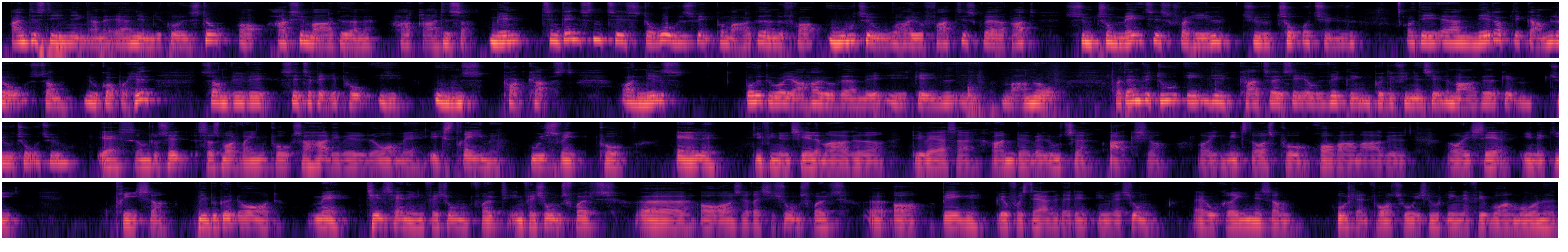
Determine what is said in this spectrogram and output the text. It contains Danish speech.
Rentestigningerne er nemlig gået i stå, og aktiemarkederne har rettet sig. Men tendensen til store udsving på markederne fra uge til uge har jo faktisk været ret symptomatisk for hele 2022. Og det er netop det gamle år, som nu går på held, som vi vil se tilbage på i ugens podcast. Og Nils, både du og jeg har jo været med i gamet i mange år. Hvordan vil du egentlig karakterisere udviklingen på de finansielle markeder gennem 2022? Ja, som du selv så småt var inde på, så har det været et år med ekstreme udsving på alle de finansielle markeder. Det være sig rente, valuta, aktier og ikke mindst også på råvaremarkedet og især priser. Vi begyndte året med tiltagende inflation, frygt, inflationsfrygt øh, og også recessionsfrygt, øh, og begge blev forstærket af den invasion af Ukraine, som Rusland foretog i slutningen af februar måned.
